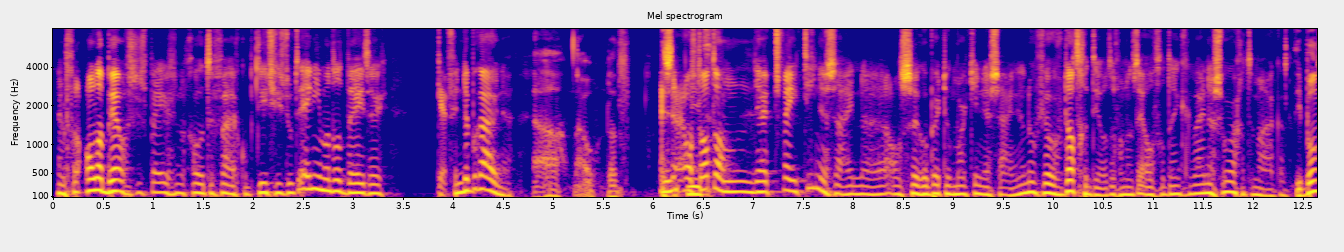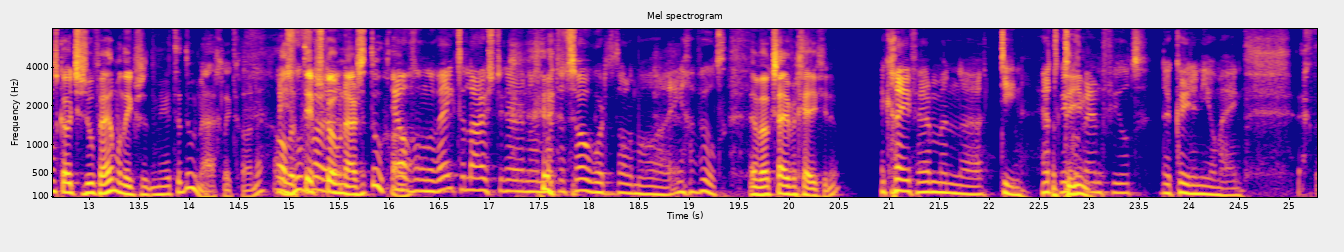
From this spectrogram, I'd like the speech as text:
En van alle Belgische spelers in de grote vijf competities doet één iemand dat beter. Kevin de Bruyne. ja nou, dat En als dat dan ja, twee tieners zijn, eh, als eh, Roberto Martinez zijn, dan hoef je over dat gedeelte van het elftal denk ik weinig zorgen te maken. Die bondscoaches hoeven helemaal niks meer te doen eigenlijk gewoon. Hè? Alle tips komen naar ze toe. Gewoon. elf van de week te luisteren en dan wordt het zo wordt het allemaal eh, ingevuld. En welk cijfer geef je nu? Ik geef hem een eh 10. Het Een 10. op Anfield, daar kun je er niet omheen. Echt,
